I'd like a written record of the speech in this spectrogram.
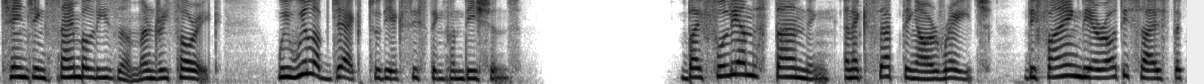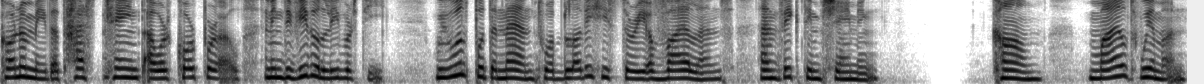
changing symbolism and rhetoric, we will object to the existing conditions. By fully understanding and accepting our rage, defying the eroticized economy that has chained our corporal and individual liberty, we will put an end to a bloody history of violence and victim shaming. Calm, mild women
